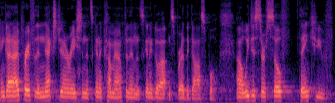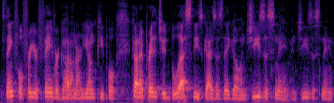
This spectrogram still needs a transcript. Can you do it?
And God, I pray for the next generation that's going to come after them that's going to go out and spread the gospel. Uh, we just are so thank you, thankful for your favor, God, on our young people. God, I pray that you'd bless these guys as they go. In Jesus' name, in Jesus' name.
